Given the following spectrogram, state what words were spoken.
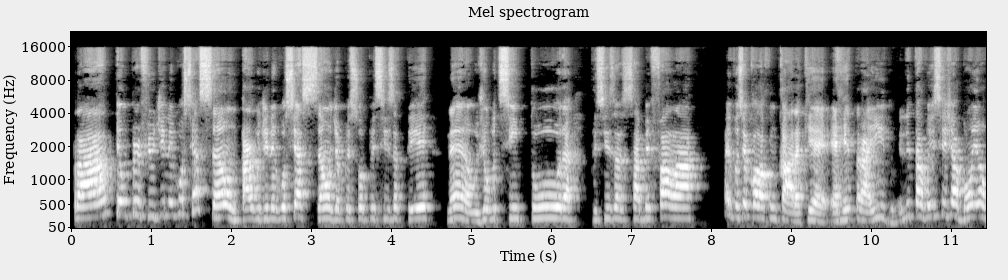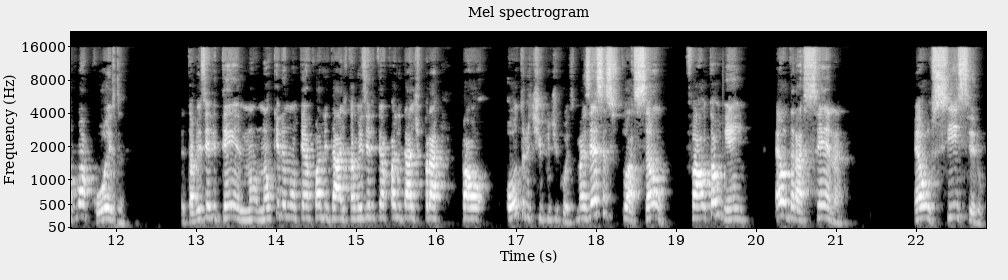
para ter um perfil de negociação, um cargo de negociação, onde a pessoa precisa ter né, o jogo de cintura, precisa saber falar. Aí você coloca um cara que é, é retraído, ele talvez seja bom em alguma coisa, Talvez ele tenha, não, não que ele não tenha qualidade, talvez ele tenha qualidade para outro tipo de coisa. Mas essa situação, falta alguém. É o Dracena? É o Cícero?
